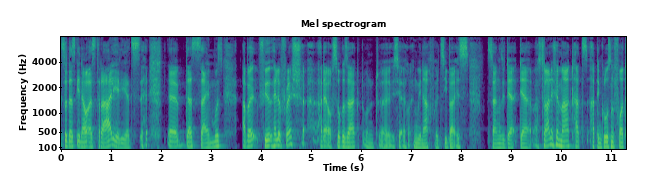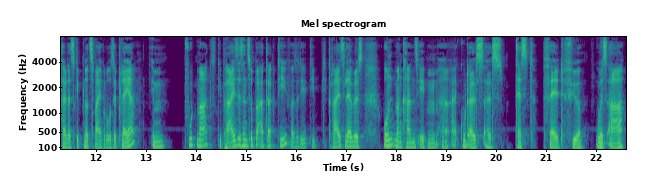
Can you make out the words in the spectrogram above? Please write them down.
so dass genau Australien jetzt äh, das sein muss. Aber für HelloFresh hat er auch so gesagt und äh, ist ja auch irgendwie nachvollziehbar ist, sagen sie, der, der australische Markt hat, hat den großen Vorteil, es gibt nur zwei große Player im Foodmarkt. Die Preise sind super attraktiv, also die, die, die Preislevels und man kann es eben äh, gut als, als Testfeld für USA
